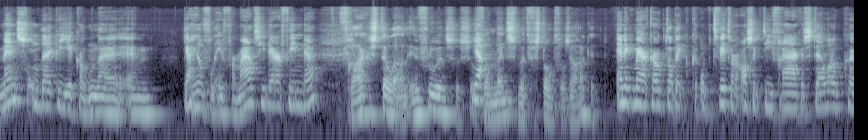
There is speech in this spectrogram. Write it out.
mensen ontdekken. Je kan um, ja, heel veel informatie daar vinden. Vragen stellen aan influencers of ja. aan mensen met verstand van zaken. En ik merk ook dat ik op Twitter, als ik die vragen stel, ook uh,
